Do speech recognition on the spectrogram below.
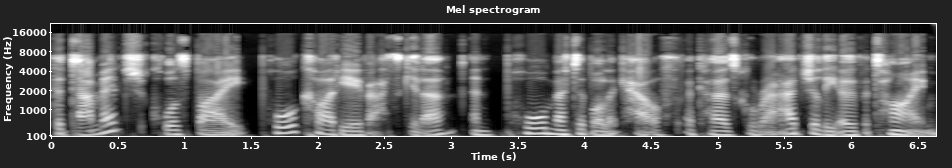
the damage caused by poor cardiovascular and poor metabolic health occurs gradually over time,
